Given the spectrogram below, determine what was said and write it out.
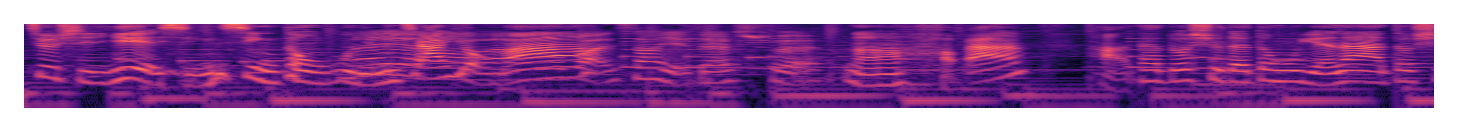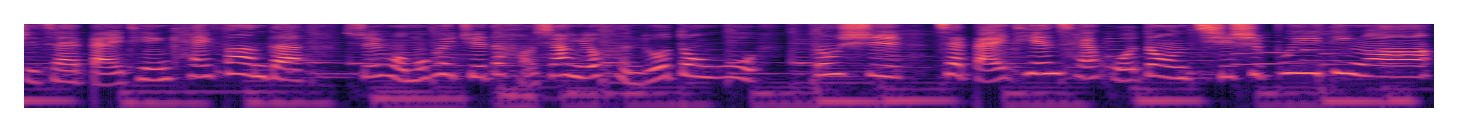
就是夜行性动物。你们家有吗？我晚上也在睡。那好吧，好，大多数的动物园啊都是在白天开放的，所以我们会觉得好像有很多动物都是在白天才活动，其实不一定哦。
